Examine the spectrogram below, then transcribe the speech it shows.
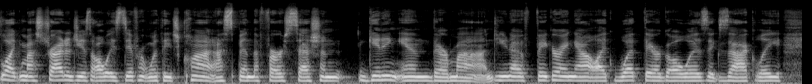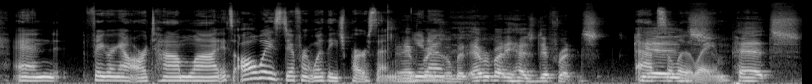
like my strategy is always different with each client i spend the first session getting in their mind you know figuring out like what their goal is exactly and figuring out our timeline it's always different with each person you know but everybody has different kids, absolutely pets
